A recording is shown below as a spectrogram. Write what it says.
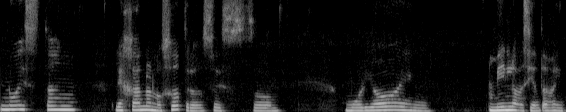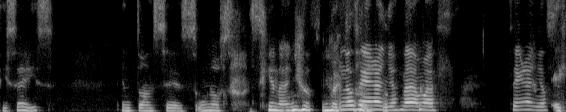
no es tan lejano a nosotros. Eso murió en 1926, entonces unos 100 años. unos 100 años, nada más. 100 años. Es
